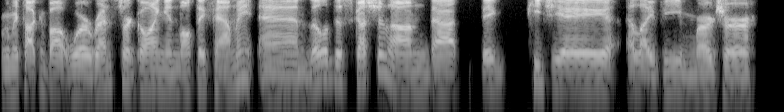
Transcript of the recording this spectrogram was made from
We're going to be talking about where rents are going in multifamily and a little discussion on that big PGA LIV merger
